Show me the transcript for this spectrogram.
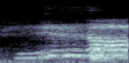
平安。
